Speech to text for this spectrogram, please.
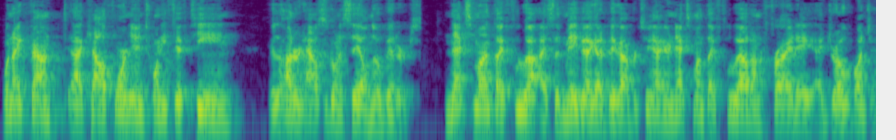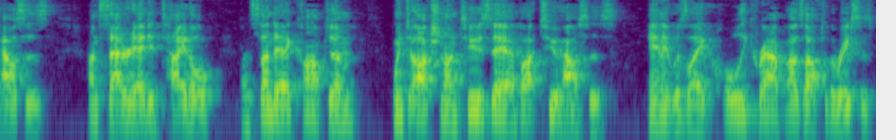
When I found uh, California in 2015, there's 100 houses going to sale, no bidders. Next month, I flew out. I said, maybe I got a big opportunity out here. Next month, I flew out on a Friday. I drove a bunch of houses. On Saturday, I did title. On Sunday, I comped them. Went to auction on Tuesday. I bought two houses. And it was like, holy crap, I was off to the races.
